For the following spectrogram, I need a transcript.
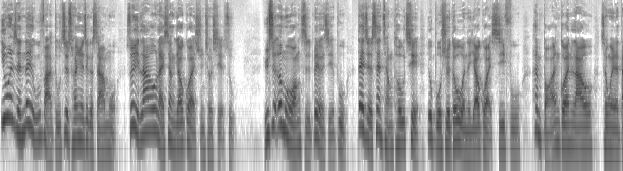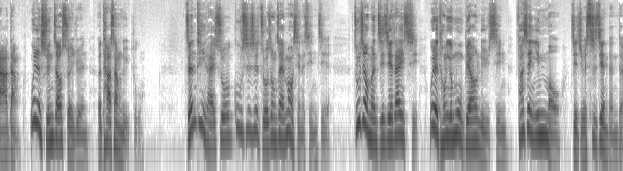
因为人类无法独自穿越这个沙漠，所以拉欧来向妖怪寻求协助。于是，恶魔王子贝尔杰布带着擅长偷窃又博学多闻的妖怪西夫和保安官拉欧成为了搭档，为了寻找水源而踏上旅途。整体来说，故事是着重在冒险的情节，主角们集结在一起，为了同一个目标旅行，发现阴谋。解决事件等等，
